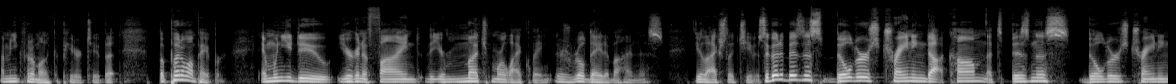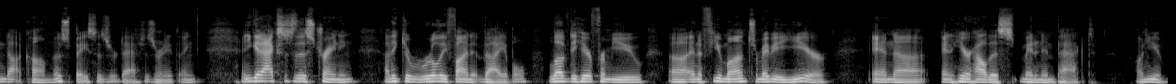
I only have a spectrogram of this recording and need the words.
I mean, you can put them on a computer too, but but put them on paper. And when you do, you're going to find that you're much more likely. There's real data behind this. You'll actually achieve it. So go to businessbuilderstraining.com. That's businessbuilderstraining.com. No spaces or dashes or anything, and you get access to this training. I think you'll really find it valuable. Love to hear from you uh, in a few months or maybe a year and uh, and hear how this made an impact on you.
